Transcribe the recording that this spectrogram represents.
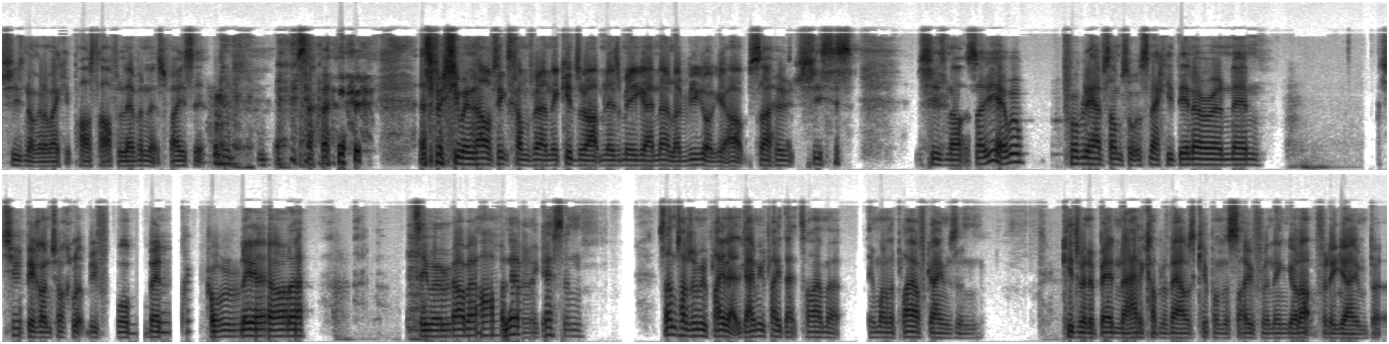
she's not going to make it past half eleven. Let's face it. so, especially when half six comes around, the kids are up, and there's me going, "No, love, you got to get up." So she's she's not. So yeah, we'll probably have some sort of snacky dinner and then she'll on chocolate before bed probably. And I'll uh, see where we are about half eleven, I guess. And sometimes when we play that game, we played that time at, in one of the playoff games and kids went to bed and I had a couple of hours kip on the sofa and then got up for the game. But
